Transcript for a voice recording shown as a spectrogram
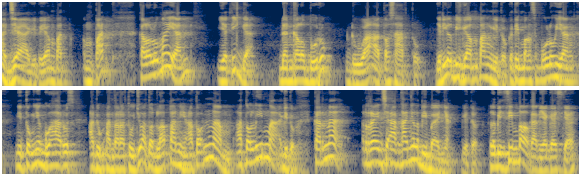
aja gitu ya, 4 4. Kalau lumayan ya tiga. Dan kalau buruk, dua atau satu. Jadi lebih gampang gitu, ketimbang 10 yang ngitungnya gue harus, aduh antara 7 atau 8 nih, atau 6, atau 5 gitu. Karena range angkanya lebih banyak gitu. Lebih simpel kan ya guys ya.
